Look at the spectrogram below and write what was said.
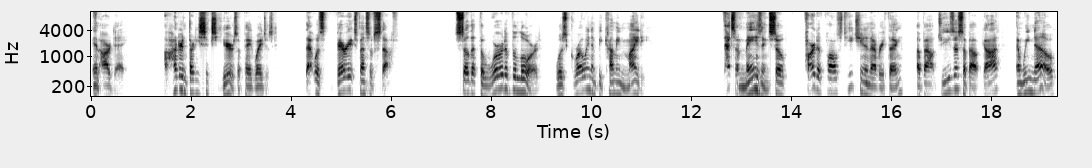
in our day. 136 years of paid wages. That was very expensive stuff. So that the word of the Lord was growing and becoming mighty that's amazing. So, part of Paul's teaching and everything about Jesus, about God, and we know,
